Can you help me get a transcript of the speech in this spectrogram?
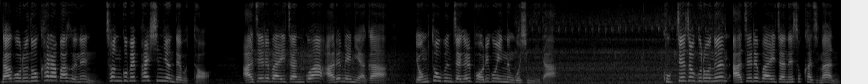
나고르노 카라바흐는 1980년대부터 아제르바이잔과 아르메니아가 영토 분쟁을 벌이고 있는 곳입니다. 국제적으로는 아제르바이잔에 속하지만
